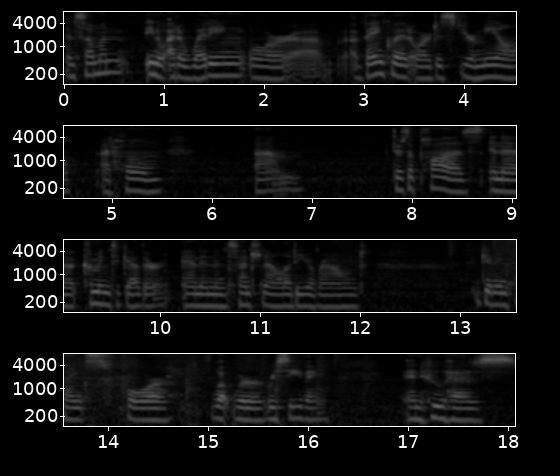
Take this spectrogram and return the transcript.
And someone, you know, at a wedding or uh, a banquet or just your meal at home, um, there's a pause and a coming together and an intentionality around giving thanks for what we're receiving and who has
